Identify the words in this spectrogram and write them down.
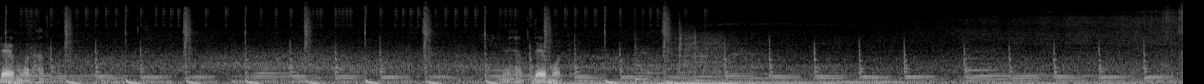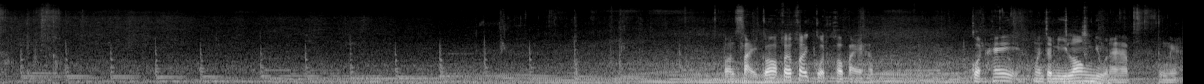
เดิมหมดครับนี่ครับเดิมหมด อนใส่ก็ค่อย ๆ กดเข้าไปครับ กดให้มันจะมีร่องอยู่นะครับ ตรงเนี้ย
